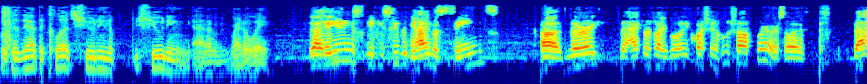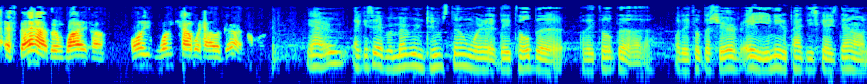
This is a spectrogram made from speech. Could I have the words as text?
because they had the clutch shooting the shooting at him right away. Yeah, if you see the behind the scenes, uh, there the actors like really questioning who shot first. So if that if that happened, why um, only one cowboy had a gun? Yeah, like I said, remember in Tombstone where they told the, where they told the, well, they told the sheriff, hey, you need to pat these guys down,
